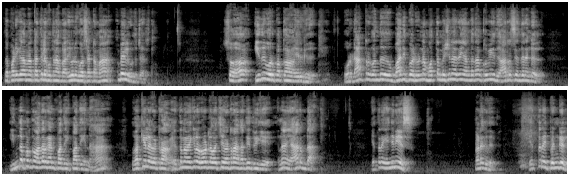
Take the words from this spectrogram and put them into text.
இந்த படிக்காமல் கத்தியில் குத்துனா பாரு இவனுக்கு ஒரு சட்டமாக பெயில் கொடுத்துட்டாரு. ஸோ இது ஒரு பக்கம் இருக்குது. ஒரு டாக்டருக்கு வந்து பாதிப்பு அப்படின்னா மொத்த மிஷினரி அங்கே தான் குவியுது. அரசு எந்திரங்கள். இந்த பக்கம் அதர் பார்த்தி பார்த்தீங்கன்னா வக்கீலை வெட்டுறான். எத்தனை வக்கீல ரோட்டில் வச்சு வெட்டுறான் கத்தி தூக்கி. என்ன யார் இருந்தா எத்தனை இன்ஜினியர்ஸ் நடக்குது. எத்தனை பெண்கள்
